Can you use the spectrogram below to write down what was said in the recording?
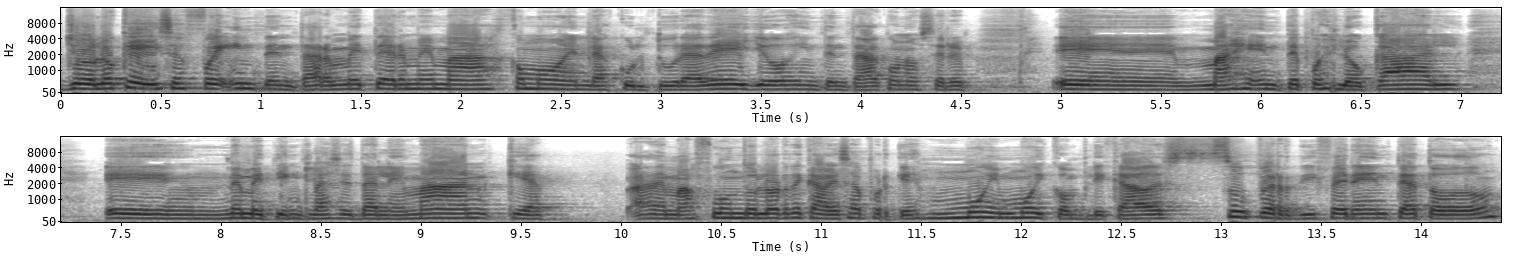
yo lo que hice fue intentar meterme más como en la cultura de ellos, intentaba conocer eh, más gente pues local, eh, me metí en clases de alemán, que además fue un dolor de cabeza porque es muy, muy complicado, es súper diferente a todo.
